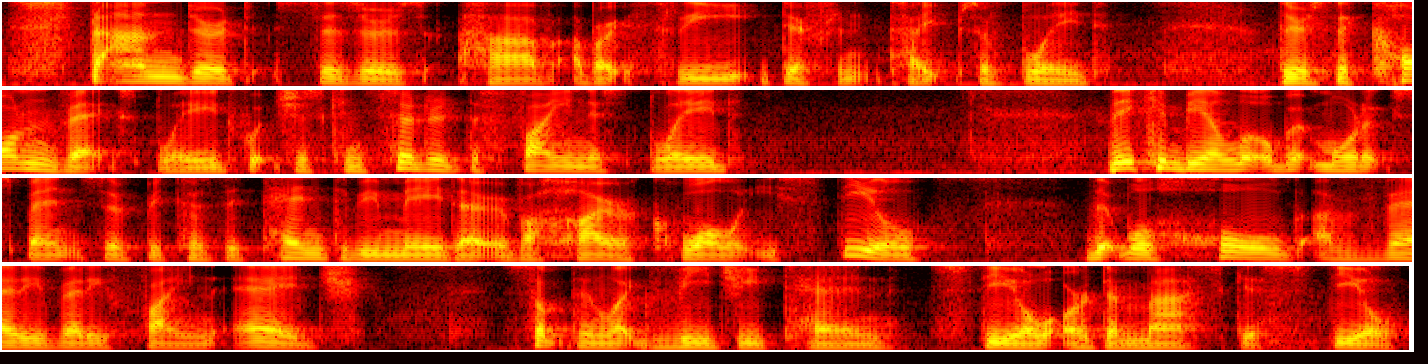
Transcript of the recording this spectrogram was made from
standard scissors have about three different types of blade. There's the convex blade, which is considered the finest blade. They can be a little bit more expensive because they tend to be made out of a higher quality steel that will hold a very, very fine edge something like VG10 steel or Damascus steel.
